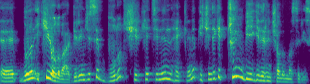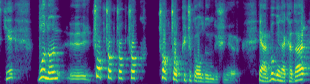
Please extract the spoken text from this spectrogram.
Ee, bunun iki yolu var. Birincisi bulut şirketinin hacklenip içindeki tüm bilgilerin çalınması riski. Bunun e, çok çok çok çok çok çok küçük olduğunu düşünüyorum. Yani bugüne kadar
